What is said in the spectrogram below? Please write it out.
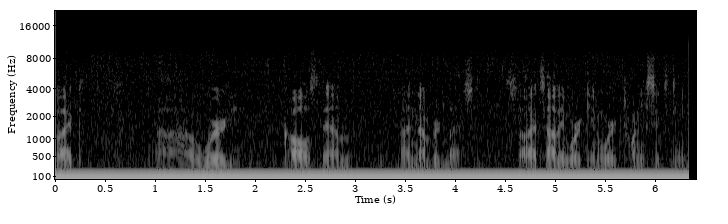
but Word calls them a numbered list. So that's how they work in Word 2016.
